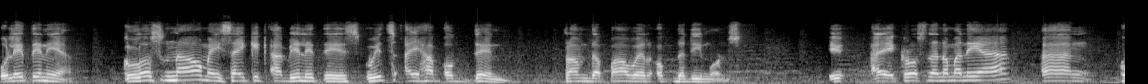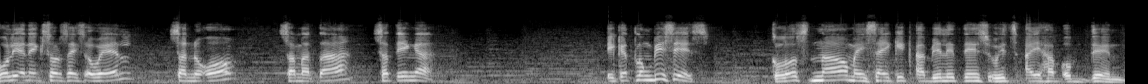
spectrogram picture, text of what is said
ulitin niya. Close now my psychic abilities which I have obtained from the power of the demons. I, ay cross na naman niya ang holy and exorcise oil sa noo, sa mata, sa tinga. Ikatlong bisis, close now my psychic abilities which I have obtained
